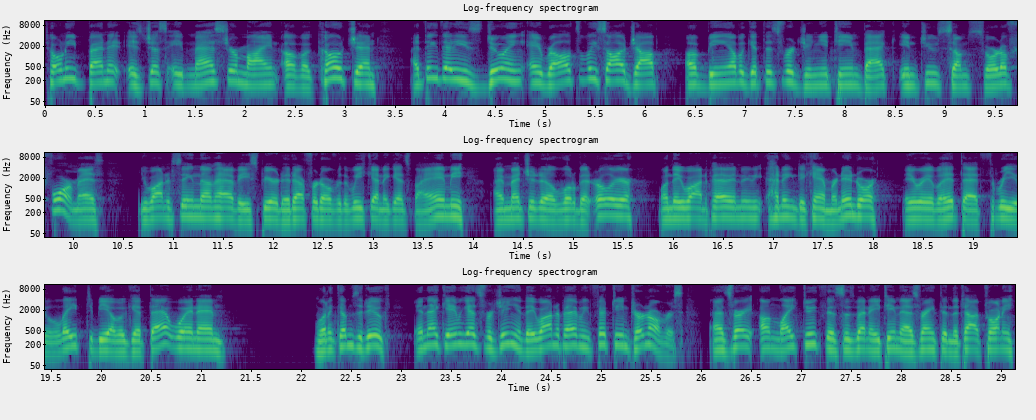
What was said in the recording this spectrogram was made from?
Tony Bennett is just a mastermind of a coach, and I think that he's doing a relatively solid job of being able to get this Virginia team back into some sort of form. As you wind up seeing them have a spirited effort over the weekend against Miami. I mentioned it a little bit earlier when they wound up heading to Cameron Indoor. They were able to hit that three late to be able to get that win. And when it comes to Duke, in that game against Virginia, they wound up having 15 turnovers. That's very unlike Duke. This has been a team that has ranked in the top 20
